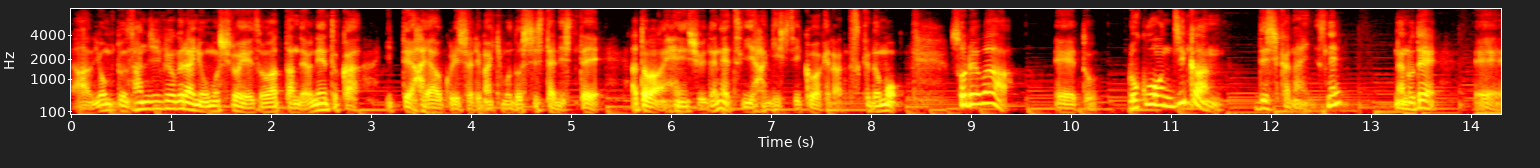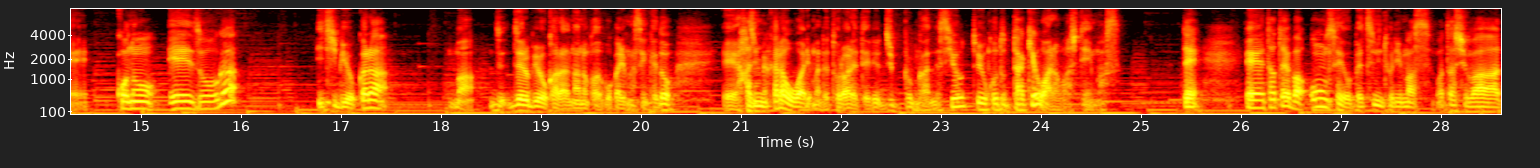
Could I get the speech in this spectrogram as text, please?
あの4分30秒ぐらいに面白い映像があったんだよねとか言って早送りしたり巻き戻ししたりしてあとは編集でね継ぎはぎしていくわけなんですけどもそれは、えー、と録音時間でしかないんですね。なので、えーこの映像が1秒からまあゼ0秒からなのか分かりませんけど、えー初めから終わりまで撮られている10分間ですよということだけを表しています。で、えー例えば音声を別に撮ります。私は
